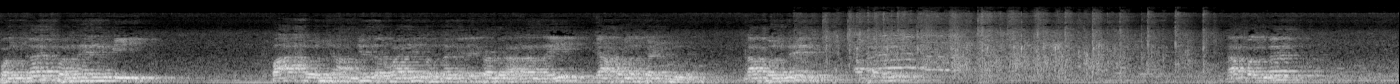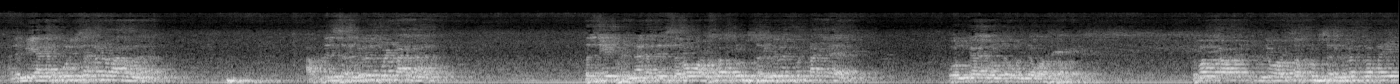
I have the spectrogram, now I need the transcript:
पंकज बनणे मी पाच वर्ष आमचे दरवाजे बंद केल्याशिवाय राहणार नाही हे आपण लक्षात ठेवू. ना बंगले आपल्या ना बंगल आणि मी आता पोलिसांकडे मागवणार आपले सर्व्हिलन्स पण टाकणार. तसे म्हणणारे सर्व व्हॉट्सअप ग्रुप सर्व्हिलन्स पण टाकले आहेत. कोण काय बोलतो कोणत्या व्हॉट्सअप तुम्हाला काय वाटतं तुमचे व्हॉट्सअप ग्रुप सर्व्हिलन्स नाही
